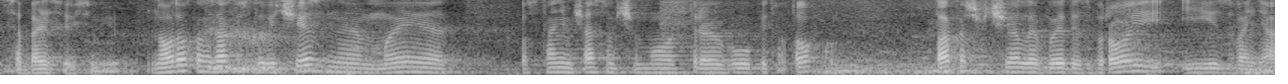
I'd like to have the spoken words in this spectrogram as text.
себе і свою сім'ю. На уроках захисту вітчизни ми останнім часом вчимо строєву підготовку. Також вчили види зброї і звання.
